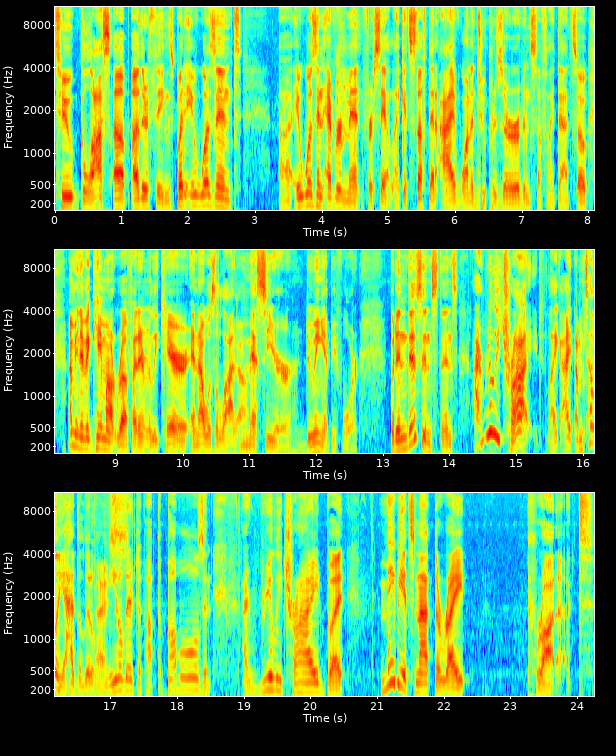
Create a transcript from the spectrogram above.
to gloss up other things, but it wasn't uh, it wasn't ever meant for sale. Like it's stuff that I wanted to preserve and stuff like that. So I mean, if it came out rough, I didn't really care, and I was a lot Yeah. messier doing it before. But in this instance, I really tried. Like I, I'm telling you, I had the little Nice. needle there to pop the bubbles, and I really tried. But maybe it's not the right product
